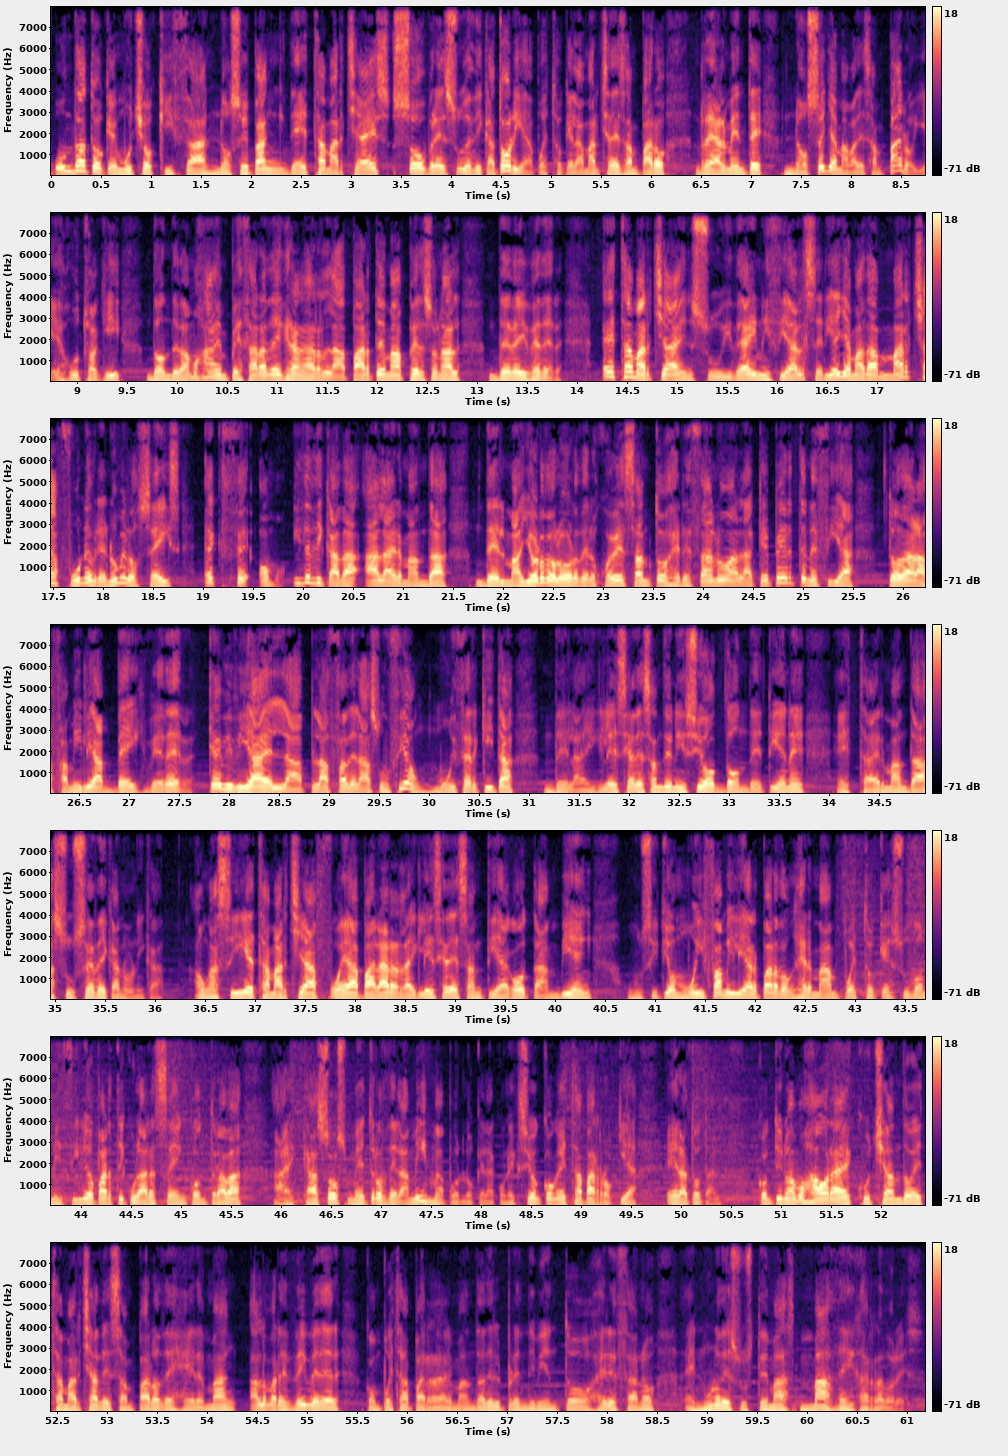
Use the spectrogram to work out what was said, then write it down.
Un dato que muchos quizás no sepan de esta marcha es sobre su dedicatoria, puesto que la marcha de Desamparo realmente no se llamaba Desamparo, y es justo aquí donde vamos a empezar a desgranar la parte más personal de Dave Esta marcha en su idea inicial sería llamada Marcha Fúnebre número 6 Exe Homo y dedicada a la hermandad del mayor dolor del jueves santo jerezano a la que pertenecía toda la familia Beigbeder, que vivía en la Plaza de la Asunción, muy cerquita de la iglesia de San Dionisio, donde tiene esta hermandad su sede canónica. Aún así, esta marcha fue a parar a la iglesia de Santiago, también un sitio muy familiar para don Germán, puesto que su domicilio particular se encontraba a escasos metros de la misma, por lo que la conexión con esta parroquia era total. Continuamos ahora escuchando esta marcha de Desamparo de Germán Álvarez Beiveder, compuesta para la Hermandad del Prendimiento Jerezano en uno de sus temas más desgarradores.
